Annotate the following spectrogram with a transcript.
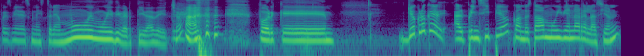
Pues mira, es una historia muy, muy divertida, de hecho, porque yo creo que al principio, cuando estaba muy bien la relación,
